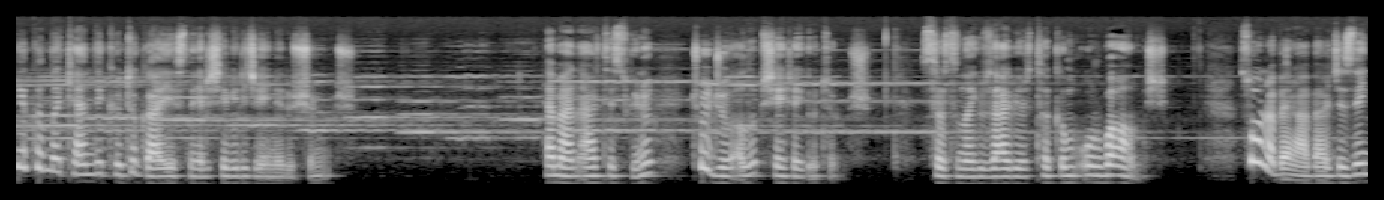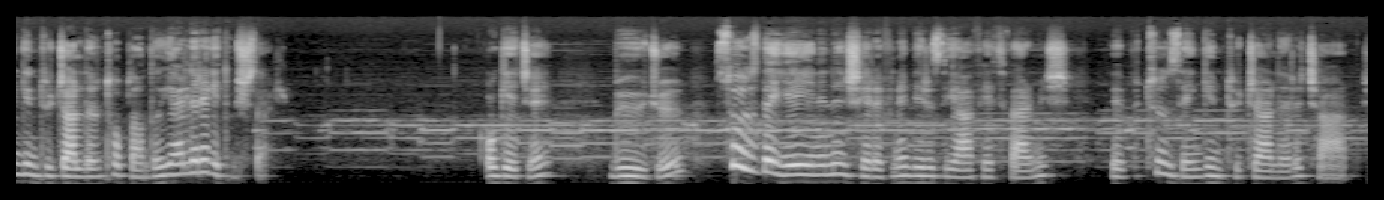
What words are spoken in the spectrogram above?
yakında kendi kötü gayesine erişebileceğini düşünmüş. Hemen ertesi günü çocuğu alıp şehre götürmüş. Sırtına güzel bir takım urba almış. Sonra beraberce zengin tüccarların toplandığı yerlere gitmişler. O gece büyücü sözde yeğeninin şerefine bir ziyafet vermiş ve bütün zengin tüccarları çağırmış.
